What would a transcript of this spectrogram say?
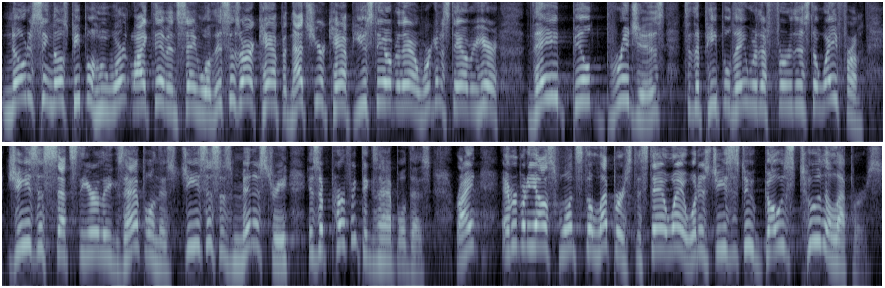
noticing those people who weren't like them and saying, well, this is our camp and that's your camp, you stay over there and we're going to stay over here, they built bridges to the people they were the furthest away from. Jesus sets the early example in this. Jesus' ministry is a perfect example of this, right? Everybody else wants the lepers to stay away. What does Jesus do? Goes to the lepers.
